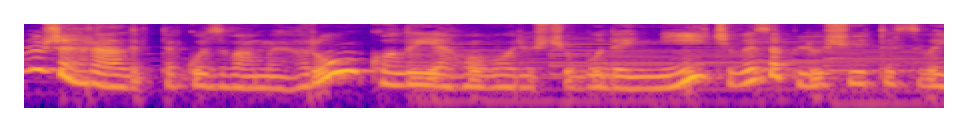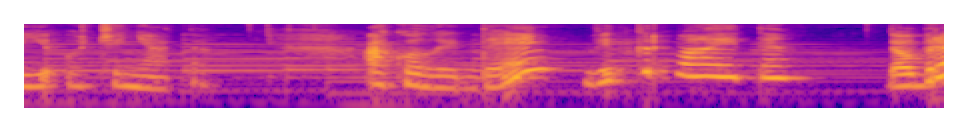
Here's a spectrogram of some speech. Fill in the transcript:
Ми вже грали в таку з вами гру, коли я говорю, що буде ніч, ви заплющуєте свої оченята. А коли день, відкриваєте. Добре?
